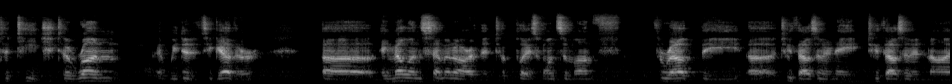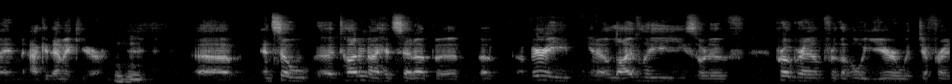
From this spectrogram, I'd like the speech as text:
to teach, to run, and we did it together, uh, a Mellon seminar that took place once a month throughout the uh, 2008 2009 academic year. hmm Uh, and so, uh, Todd and I had set up a, a very you know lively sort of program for the whole year with different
